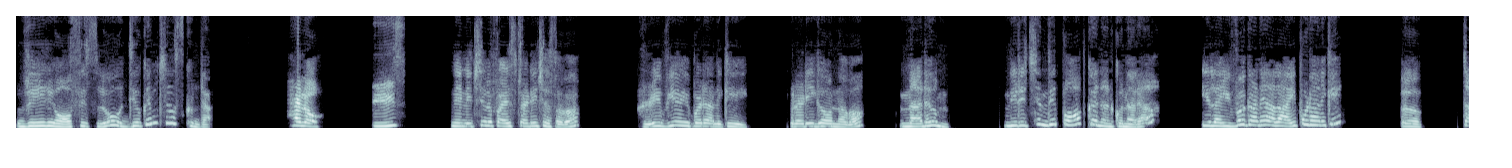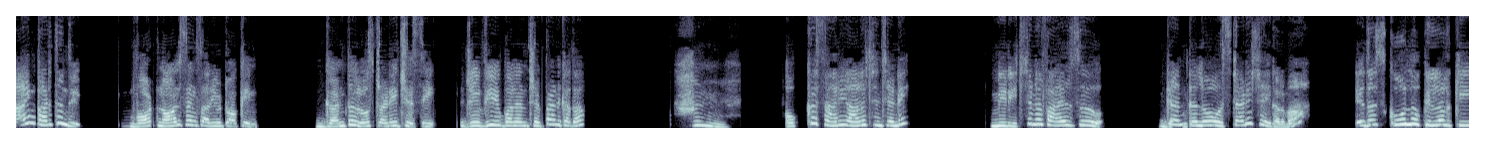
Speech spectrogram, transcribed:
వేరే ఆఫీస్లో ఉద్యోగం చూసుకుంటా. Hello please. నేను ఇచ్చిన ఫైల్ స్టడీ చేసావా? రివ్యూ ఇవ్వడానికి రెడీగా ఉన్నావా? మేడం మీరు ఇచ్చింది పాప్కార్న్ అనుకున్నారా? ఇలా ఇవ్వగానే అలా అయిపోవడానికి టైం పడుతుంది. What nonsense are you talking? గంటలో స్టడీ చేసి రివ్యూ ఇవ్వాలని చెప్పాను కదా. ఒక్కసారి ఆలోచించండి. మీరు ఇచ్చిన ఫైల్స్ గంటలో స్టడీ చేయగలవా? ఏదో స్కూల్లో పిల్లలకి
